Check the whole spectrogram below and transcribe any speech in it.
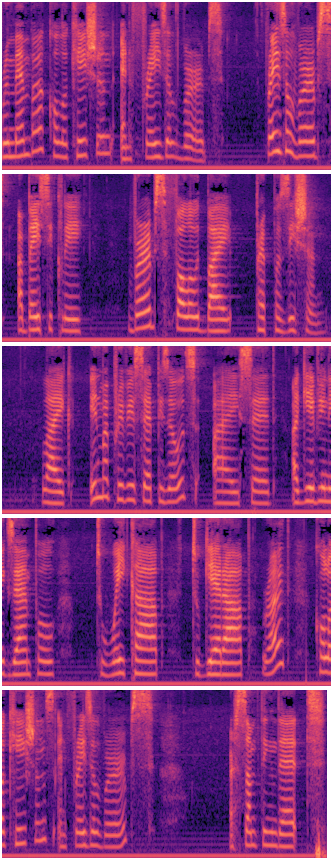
Remember collocation and phrasal verbs. Phrasal verbs are basically verbs followed by preposition. Like in my previous episodes, I said I gave you an example to wake up, to get up, right? Collocations and phrasal verbs are something that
